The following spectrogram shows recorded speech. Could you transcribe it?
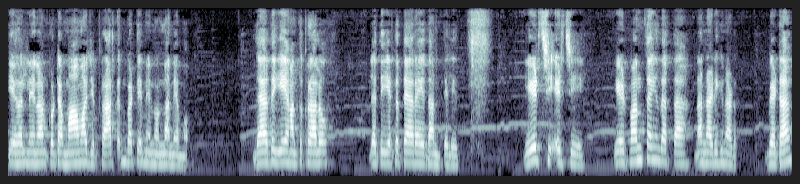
కేవలం నేను అనుకుంటా మామాజీ ప్రార్థన బట్టి నేను ఉన్నానేమో లేకపోతే ఏ హంతకురాలో లేకపోతే ఎట్ట తయారయ్యేదాన్ని తెలియదు. ఏడ్చి ఏడ్చి ఏడు పంత అయిందత్త నన్ను అడిగినాడు. బేటా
